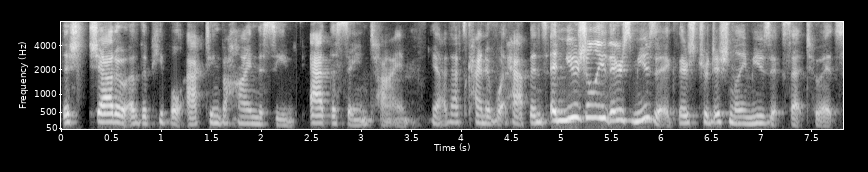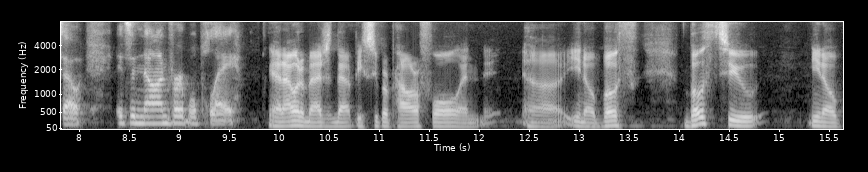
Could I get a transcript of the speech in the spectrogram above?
the shadow of the people acting behind the scene at the same time. Yeah, that's kind of what happens. And usually there's music, there's traditionally music set to it. So it's a nonverbal play. Yeah, and I would imagine that would be super powerful and, uh, you know, both, both to, you know,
